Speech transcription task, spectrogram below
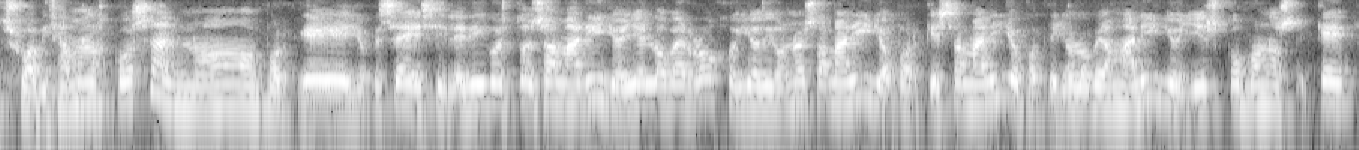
suavizamos las cosas, ¿no? Porque yo qué sé, si le digo esto es amarillo y él lo ve rojo y yo digo no es amarillo porque es amarillo, porque yo lo veo amarillo y es como no sé qué,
